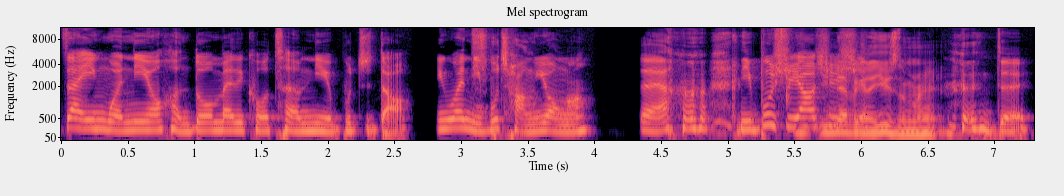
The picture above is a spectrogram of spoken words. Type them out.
在英文，你有很多 medical term 你也不知道，因为你不常用啊。对啊，你不需要 You're 去 never 学 going to use them, right? 对，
